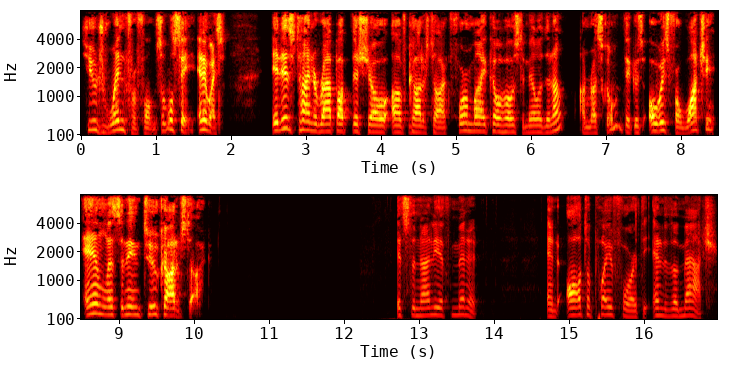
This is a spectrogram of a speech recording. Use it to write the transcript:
huge win for Fulham. So we'll see. Anyways, it is time to wrap up this show of mm-hmm. Cottage Talk. For my co-host Emilio Donnell, I'm Russ Goldman. Thank you as always for watching and listening to Cottage Talk. It's the 90th minute and all to play for at the end of the match.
